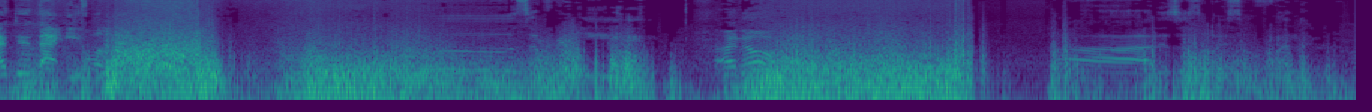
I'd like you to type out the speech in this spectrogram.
I did that evil laugh. I know. Ah, this is really fun.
